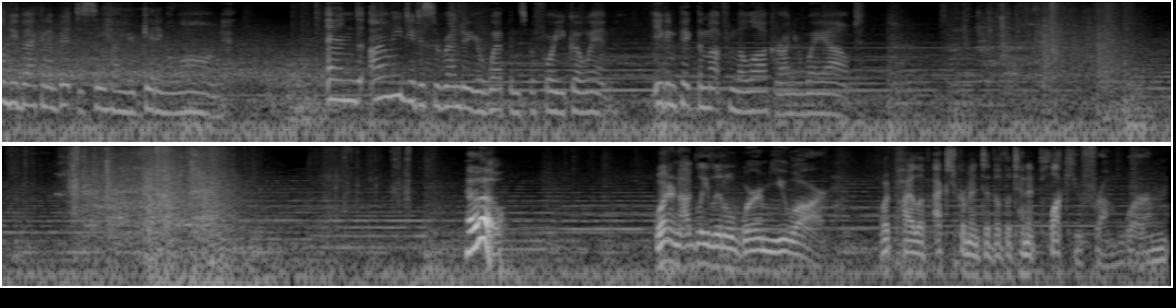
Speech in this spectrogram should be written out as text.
I'll be back in a bit to see how you're getting along. And I'll need you to surrender your weapons before you go in. You can pick them up from the locker on your way out. Hello. What an ugly little worm you are. What pile of excrement did the lieutenant pluck you from, worm?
